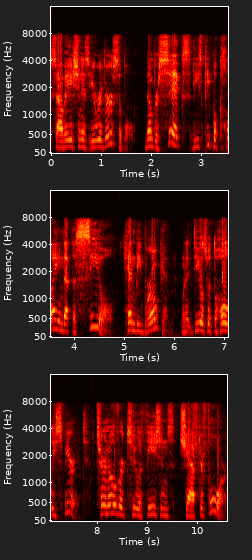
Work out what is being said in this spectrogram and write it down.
salvation is irreversible. Number six, these people claim that the seal can be broken when it deals with the Holy Spirit. Turn over to Ephesians chapter 4.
